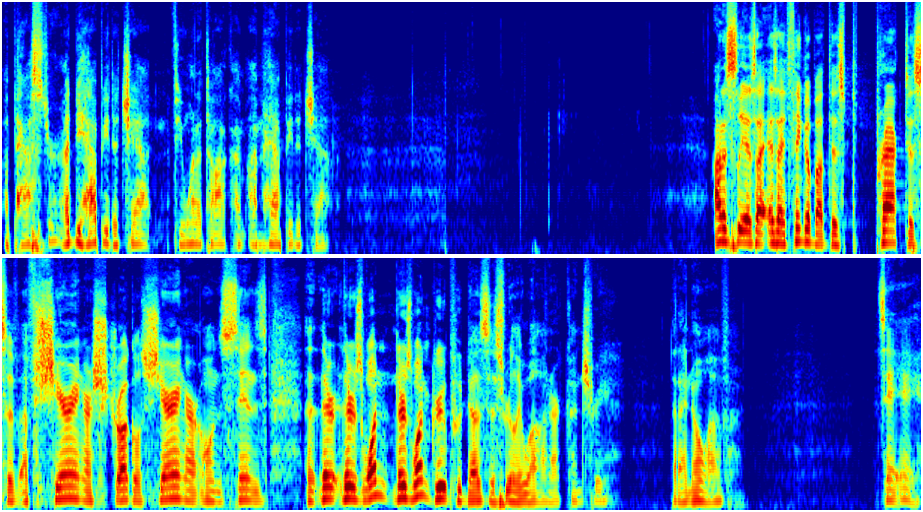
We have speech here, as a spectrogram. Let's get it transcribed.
a pastor. I'd be happy to chat. If you want to talk, I'm, I'm happy to chat. Honestly, as I, as I think about this practice of, of sharing our struggles, sharing our own sins, uh, there, there's, one, there's one group who does this really well in our country that I know of. It's AA,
